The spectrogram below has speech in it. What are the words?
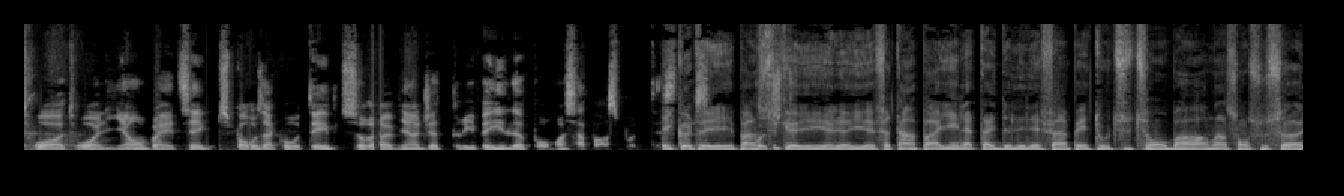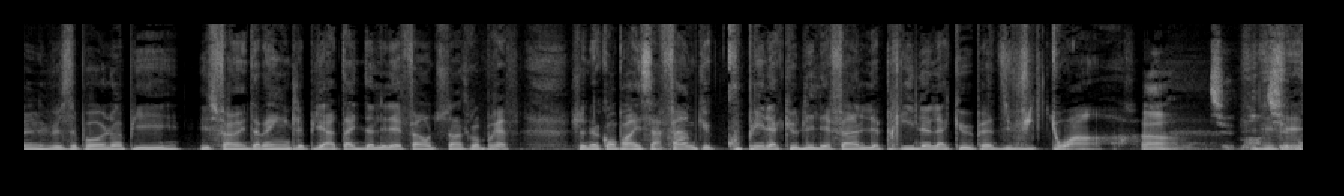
trois, trois lions, ben, tu poses à côté, puis tu reviens en jet privé, là, pour moi, ça passe pas le test. Écoute, penses-tu qu'il a, fait empailler la tête de l'éléphant, puis est au-dessus de son bar, dans son sous-sol, je sais pas, là, puis il se fait un drink, puis il a la tête de l'éléphant en tout cas, bref. Je ne comprends. Et sa femme qui a coupé la queue de l'éléphant, le pris de la queue, puis elle a dit victoire. Ah, mon Dieu, mon C'est- Dieu, mon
